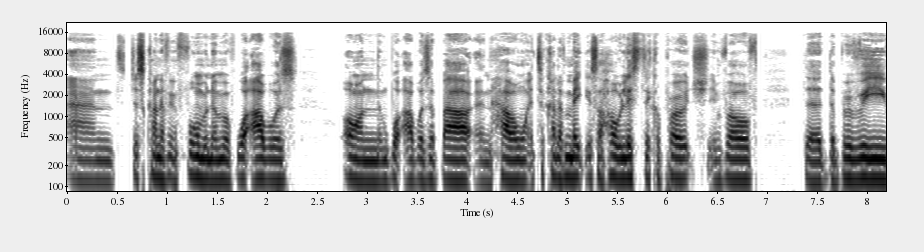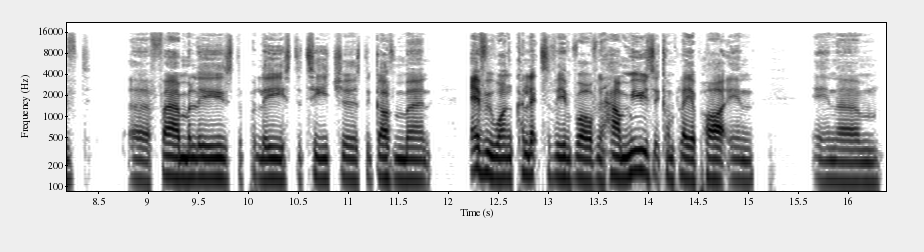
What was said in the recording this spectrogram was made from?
and just kind of informing them of what I was on and what I was about and how I wanted to kind of make this a holistic approach involved the the bereaved uh, families, the police, the teachers, the government, everyone collectively involved and how music can play a part in in um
